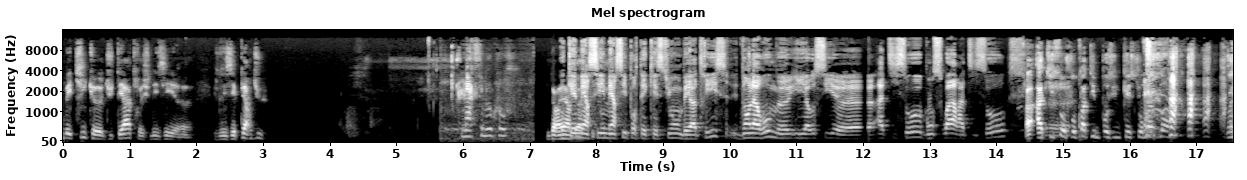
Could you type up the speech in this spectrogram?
mes tics du théâtre, je les ai je les ai perdus. Merci beaucoup. ok, merci, merci pour tes questions, Béatrice. Dans la room, euh, il y a aussi euh, Atisso. Bonsoir, Atisso. Ah, Atisso, euh... faut pas qu'il me pose une question maintenant.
